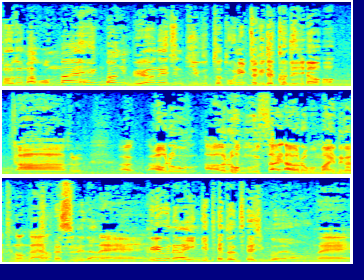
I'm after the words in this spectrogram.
저도 막 엄마의 행방이 묘연해진 뒤부터 독립적이 됐거든요. 음, 아, 그럼 아, out of out of sight out of mind 같은 건가요? 그렇습니다. 네. 그리고 내가 independent해진 거예요. 네.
